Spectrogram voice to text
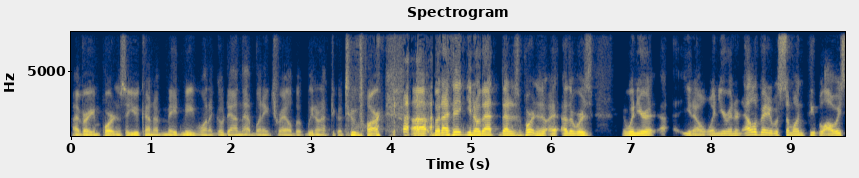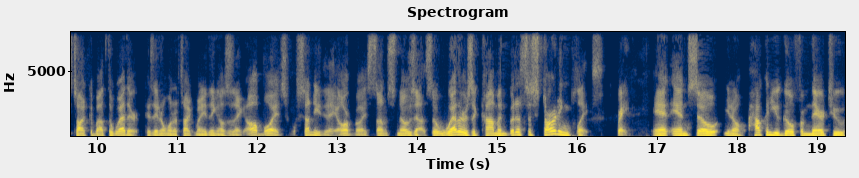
are very important. So you kind of made me want to go down that bunny trail, but we don't have to go too far. Uh, but I think you know that that is important. In other words, when you're uh, you know when you're in an elevator with someone, people always talk about the weather because they don't want to talk about anything else. It's like, oh boy, it's sunny today. Oh boy, some snows out. So weather is a common, but it's a starting place. Right and and so you know how can you go from there to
